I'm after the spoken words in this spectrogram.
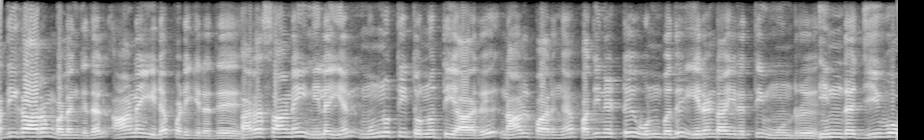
அதிகாரம் வழங்குதல் ஆணையிடப்படுகிறது. அரசாணை நிலையன் முன்னூத்தி தொண்ணூத்தி ஆறு நாள் பாருங்க பதினெட்டு ஒன்பது இரண்டாயிரத்தி மூன்று இந்த ஜிஓ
